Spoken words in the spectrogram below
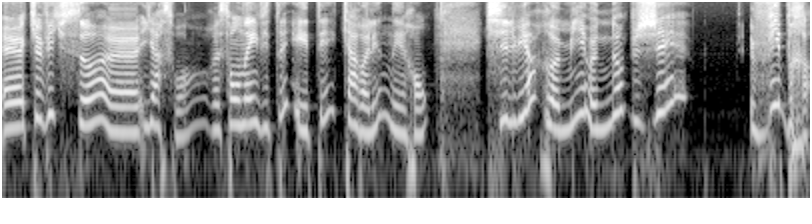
euh, qui a vécu ça euh, hier soir. Son invité était Caroline Néron qui lui a remis un objet vibrant.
